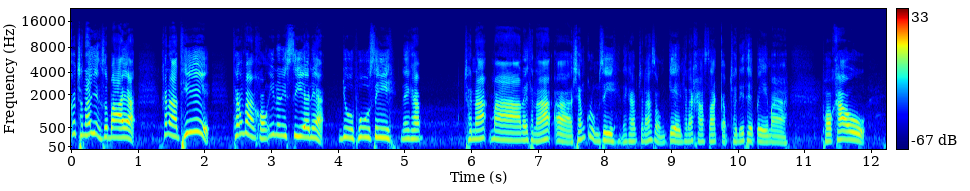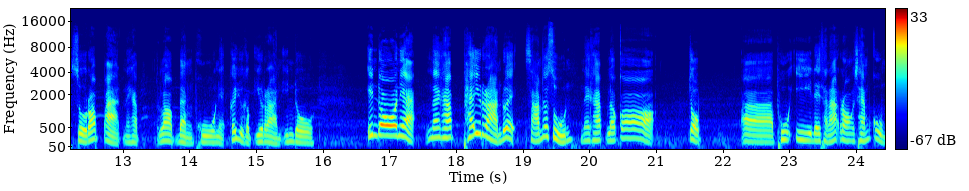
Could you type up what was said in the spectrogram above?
ก็ชนะอย่างสบายอะขณะที่ ทั้งฝั่งของอินโดนีเซียเนี่ยอยู่พูซีนะครับชนะมาในฐานะแชมป์กลุ่ม C นะครับชนะ 2 เกม ชนะคาซักกับชนิเทเปมา พอเข้าสู่รอบ8นะครับรอบแบ่งพูเนี่ยก็อยู่กับอิหร่านอินโด อินโดเนี่ยนะครับแพ้อิหร่านด้วย3ต่อ0นะครับแล้วก็จบพูอีในฐานะรองแชมป์กลุ่ม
